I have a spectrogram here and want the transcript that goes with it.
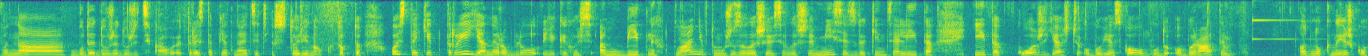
вона буде дуже-дуже цікавою. 315 сторінок. Тобто, ось такі три. Я не роблю якихось амбітних планів, тому що залишився лише місяць до кінця літа. І також я ще обов'язково буду обирати. Одну книжку,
